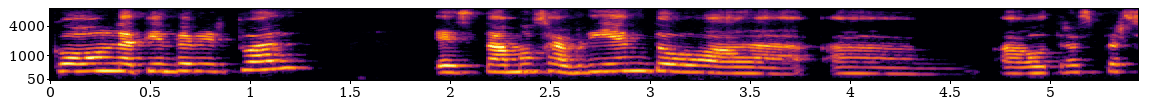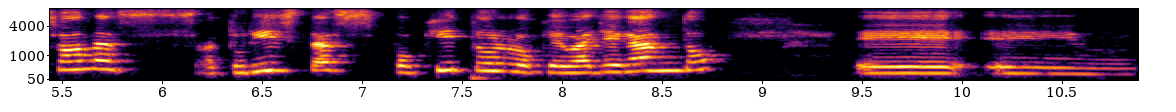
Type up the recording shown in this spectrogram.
con la tienda virtual. Estamos abriendo a a otras personas, a turistas, poquito lo que va llegando. Eh, eh,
